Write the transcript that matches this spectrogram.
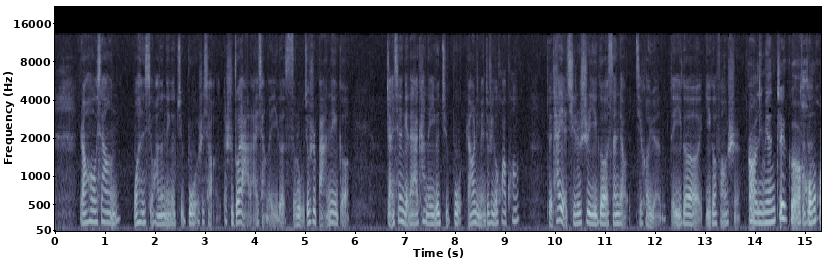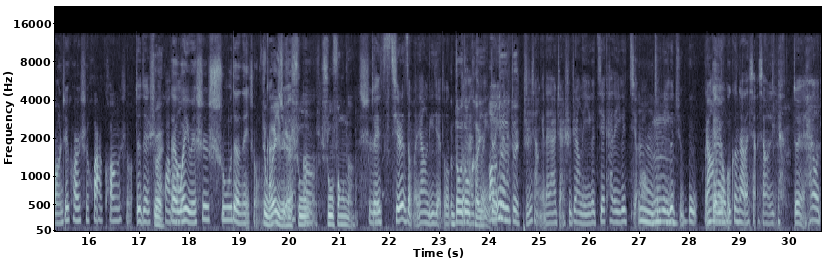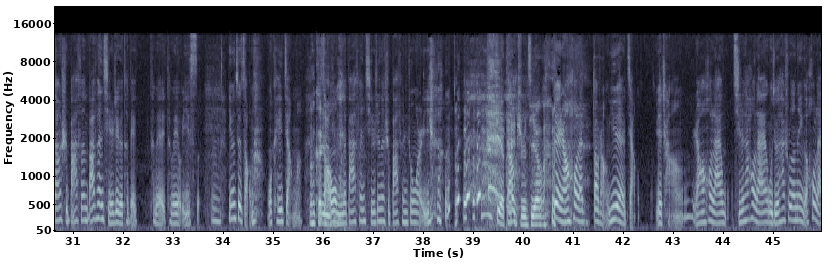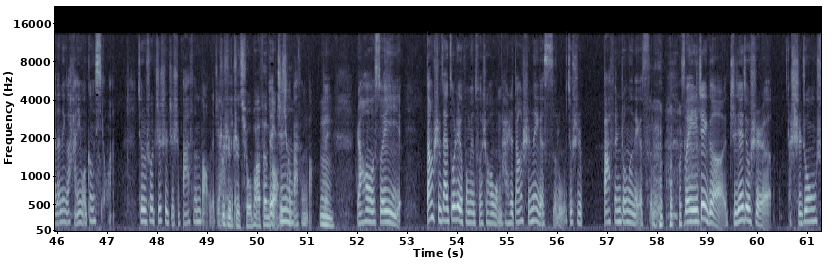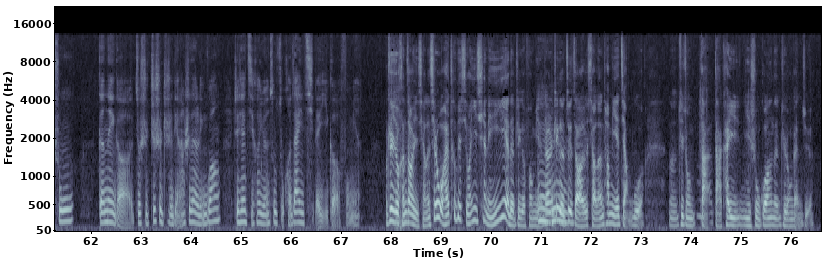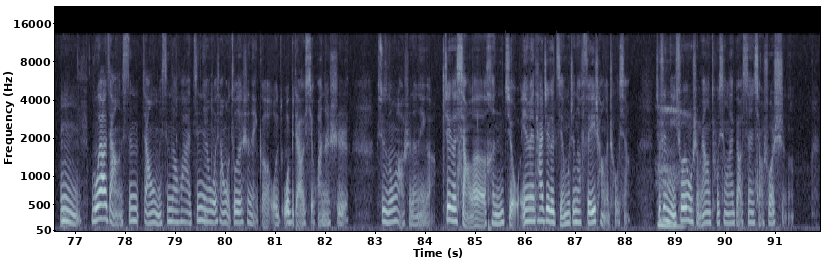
然后像我很喜欢的那个局部是小是卓雅来想的一个思路，就是把那个。展现给大家看的一个局部，然后里面就是一个画框，对，它也其实是一个三角几何圆的一个一个方式啊。里面这个红黄这块是画框是吗？对对，是画框。对我以为是书的那种，对，我以为是书书封呢。是，对，其实怎么样理解都都都可以。对，对对对，只是想给大家展示这样的一个揭开的一个角，就是一个局部，然后有个更大的想象力。对，还有当时八分，八分其实这个特别。特别特别有意思。嗯，因为最早呢，我可以讲吗？最早我们的八分其实真的是八分钟而已。这也太直接了。对，然后后来道长越讲越长，然后后来其实他后来，我觉得他说的那个后来的那个含义我更喜欢，就是说知识只是八分饱的这样一个，知识只求八分对，只求嗯八分饱。对，嗯，然后所以当时在做这个封面图的时候，我们还是当时那个思路，就是八分钟的那个思路，所以这个直接就是时钟书跟那个就是知识只是点亮世界的灵光这些几何元素组合在一起的一个封面。我这就很早以前了。其实我还特别喜欢《一千零一夜》的这个封面，嗯但是这个嗯最早小兰他们也讲过，嗯，这种打打开一一束光的这种感觉。嗯，如果要讲新讲我们新的话，今年我想我做的是哪个？我我比较喜欢的是徐子东老师的那个，这个想了很久，因为他这个节目真的非常的抽象，就是你说用什么样的图形来表现小说史呢？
